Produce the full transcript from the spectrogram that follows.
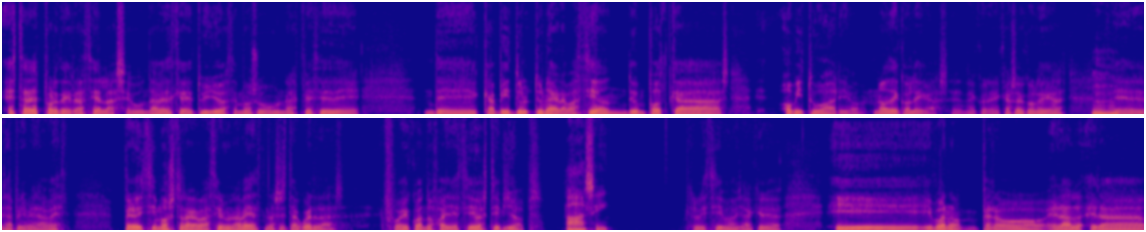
esta vez por desgracia, la segunda vez que tú y yo hacemos una especie de, de capítulo, de una grabación de un podcast obituario, no de colegas. En el, en el caso de colegas eh, es la primera vez. Pero hicimos otra grabación una vez, no sé si te acuerdas. Fue cuando falleció Steve Jobs Ah, sí. que lo hicimos ya que y, y bueno pero era, era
